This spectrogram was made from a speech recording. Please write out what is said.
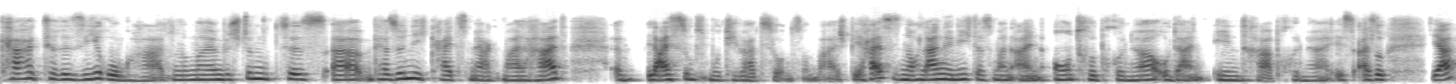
Charakterisierung hat, wenn man ein bestimmtes äh, Persönlichkeitsmerkmal hat, Leistungsmotivation zum Beispiel, heißt es noch lange nicht, dass man ein Entrepreneur oder ein Intrapreneur ist. Also ja,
